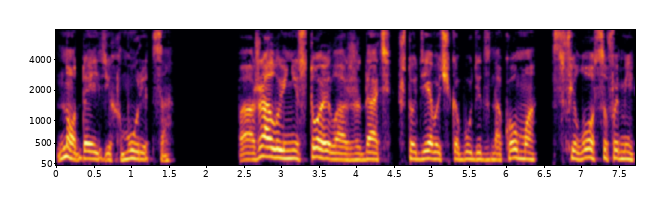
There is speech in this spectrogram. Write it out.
Но Дейзи хмурится. Пожалуй, не стоило ожидать, что девочка будет знакома с философами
